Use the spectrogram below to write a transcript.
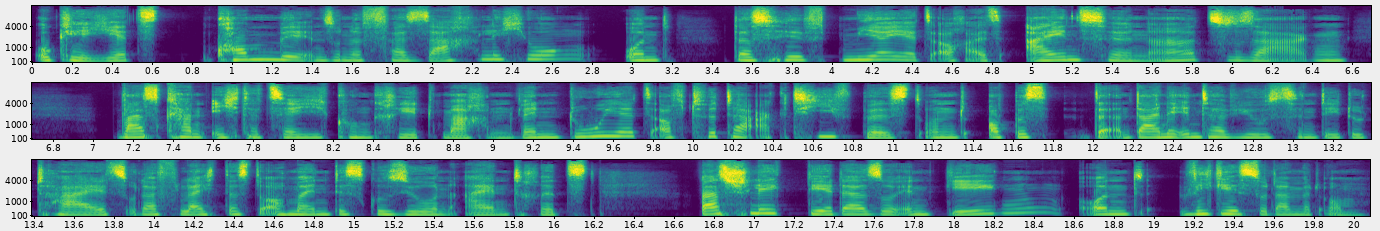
okay, jetzt kommen wir in so eine Versachlichung und das hilft mir jetzt auch als Einzelner zu sagen, was kann ich tatsächlich konkret machen? Wenn du jetzt auf Twitter aktiv bist und ob es deine Interviews sind, die du teilst oder vielleicht, dass du auch mal in Diskussionen eintrittst, was schlägt dir da so entgegen und wie gehst du damit um?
